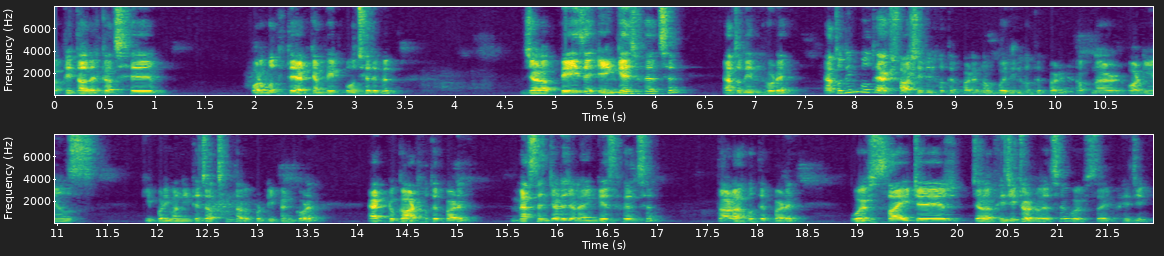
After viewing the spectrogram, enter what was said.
আপনি তাদের কাছে পরবর্তীতে অ্যাড ক্যাম্পেইন পৌঁছে দেবেন। যারা পেজে এঙ্গেজ হয়েছে, এতদিন ধরে এতদিন বলতে একশো আশি দিন হতে পারে, নব্বই দিন হতে পারে। আপনার অডিয়েন্স কি পরিমাণ নিতে চাচ্ছেন তার উপর ডিপেন্ড করে। অ্যাড টু কার্ট হতে পারে। মেসেঞ্জারে যারা এঙ্গেজ হয়েছে তারা হতে পারে। ওয়েবসাইটের যারা ভিজিটর রয়েছে ওয়েবসাইট ভিজিট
